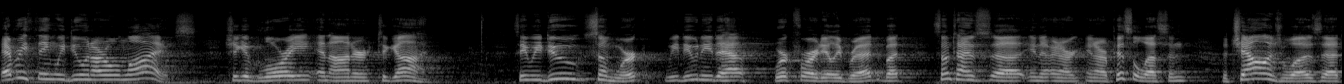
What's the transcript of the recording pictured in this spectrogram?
Everything we do in our own lives should give glory and honor to God. See, we do some work. We do need to have work for our daily bread, but sometimes uh, in, our, in our epistle lesson, the challenge was that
